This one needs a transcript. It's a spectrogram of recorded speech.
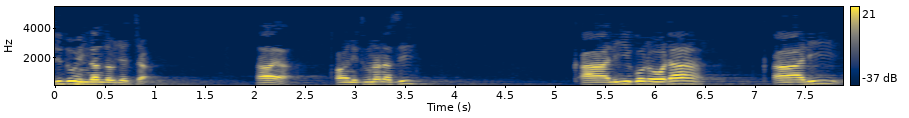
diduu hin danda'u jecha. Haya qaanituunan asii? Qaalii godhoodhaa qaalii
